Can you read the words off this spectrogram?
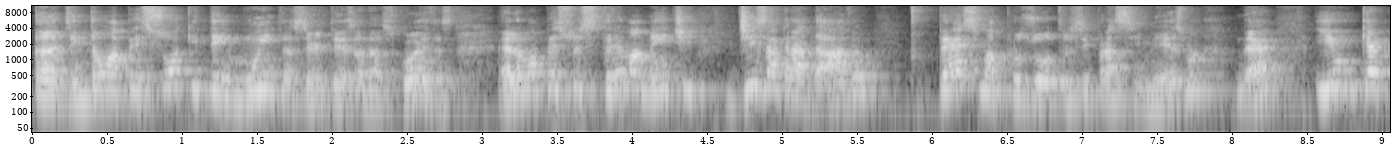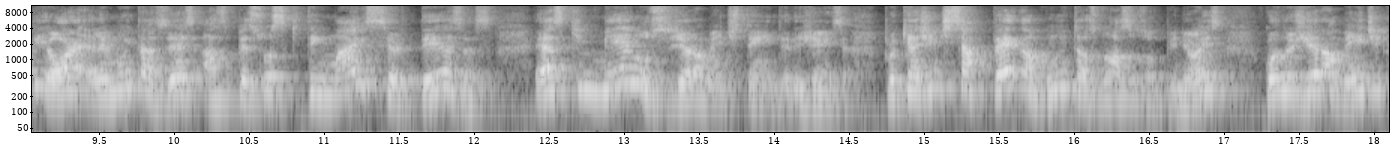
antes. Então, a pessoa que tem muita certeza das coisas, ela é uma pessoa extremamente desagradável, péssima para os outros e para si mesma, né? E o que é pior, ela é muitas vezes as pessoas que têm mais certezas é as que menos geralmente têm inteligência, porque a gente se apega muito às nossas opiniões quando geralmente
